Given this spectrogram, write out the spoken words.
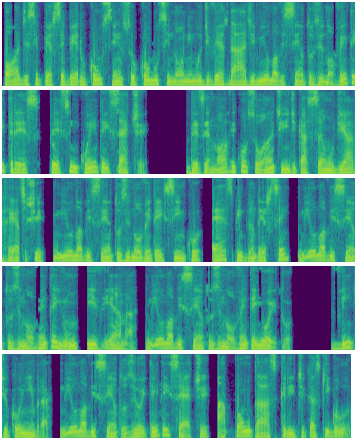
pode-se perceber o consenso como sinônimo de verdade 1993, p. 57. 19 consoante indicação de Arrest, 1995, Esping Andersen, 1991, e Viana, 1998. 20 Coimbra, 1987, aponta as críticas que Google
